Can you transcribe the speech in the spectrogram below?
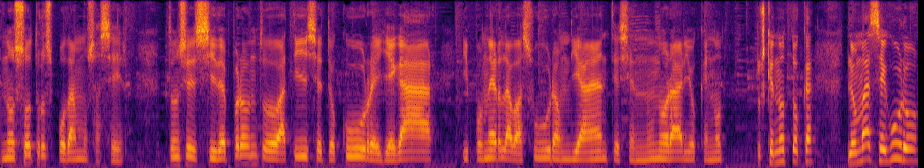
nosotros podamos hacer. Entonces, si de pronto a ti se te ocurre llegar y poner la basura un día antes en un horario que no, pues que no toca, lo más seguro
